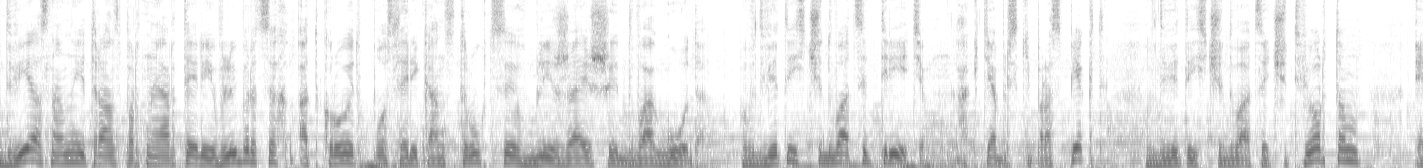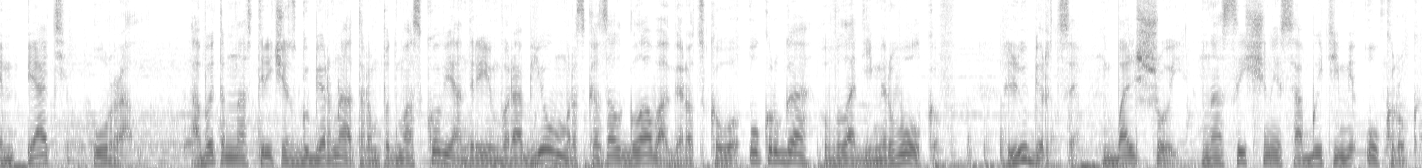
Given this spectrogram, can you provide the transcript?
Две основные транспортные артерии в Люберцах откроют после реконструкции в ближайшие два года. В 2023-м Октябрьский проспект, в 2024-м М5 Урал. Об этом на встрече с губернатором Подмосковья Андреем Воробьевым рассказал глава городского округа Владимир Волков. Люберцы – большой, насыщенный событиями округ.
